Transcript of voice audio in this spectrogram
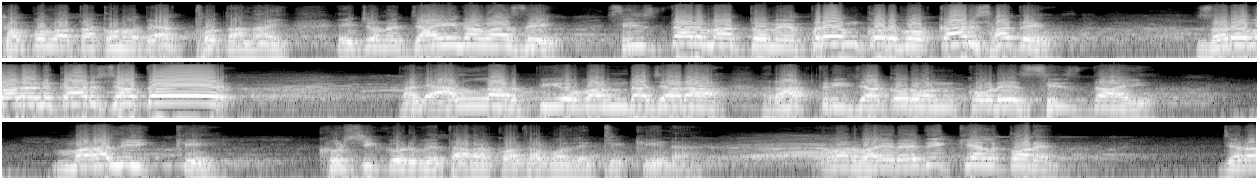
সফলতা, কোনো ব্যর্থতা নাই। এই জন্য যাই নামাজে সিজদার মাধ্যমে প্রেম করব কার সাথে? জোরে বলেন, কার সাথে? তাহলে আল্লাহর প্রিয় বান্দা যারা রাত্রি জাগরণ করে সিজদায়, মালিককে খুশি করবে, তারা কথা বলে, ঠিক কিনা? আমার ভাইয়ের এদিক খেয়াল করেন, যারা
